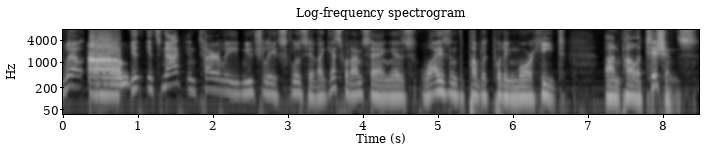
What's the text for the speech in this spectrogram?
Well, um, it, it's not entirely mutually exclusive. I guess what I'm saying is, why isn't the public putting more heat on politicians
